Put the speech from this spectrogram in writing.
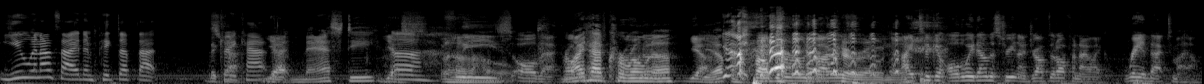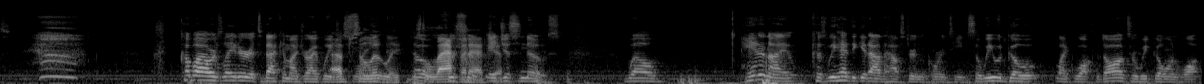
You went outside and picked up that The stray cat. cat. Yeah. that nasty. Yes, Ugh. fleas, all that. Probably Might have had corona. Yeah, Yep. Yeah. probably coronavirus. Corona. I took it all the way down the street and I dropped it off and I like ran back to my house. A couple hours later, it's back in my driveway. Just Absolutely. there. Just Oh, laughing sure. at ya. It just knows. Well, Hannah and I, because we had to get out of the house during the quarantine, so we would go like walk the dogs or we'd go on a walk.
